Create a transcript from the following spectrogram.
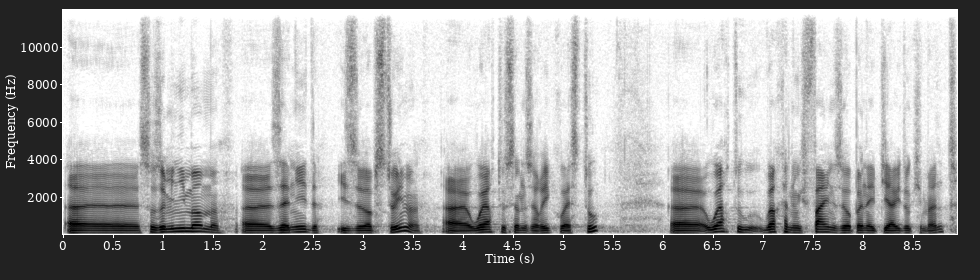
Uh, so the minimum uh, they need is the upstream, uh, where to send the request to, uh, where, to, where can we find the Open API document,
